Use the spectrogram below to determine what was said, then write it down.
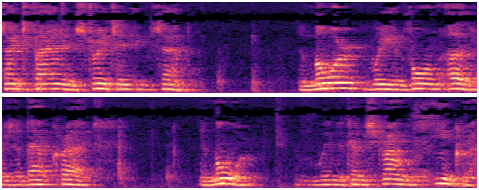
sanctifying and strengthening example. The more we inform others about Christ, the more we become stronger in Christ.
